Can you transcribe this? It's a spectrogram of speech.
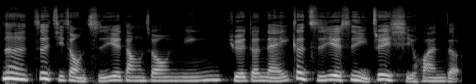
那这几种职业当中，您觉得哪一个职业是你最喜欢的？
